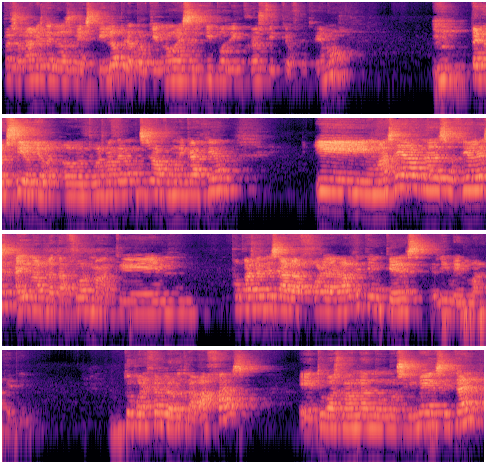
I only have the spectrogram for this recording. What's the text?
Personalmente no es mi estilo, pero porque no es el tipo de CrossFit que ofrecemos. Pero sí, oye, puedes mantener muchísima comunicación. Y más allá de las redes sociales, hay una plataforma que pocas veces se habla fuera de marketing, que es el email marketing. Tú, por ejemplo, lo trabajas, eh, tú vas mandando unos emails y tal.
